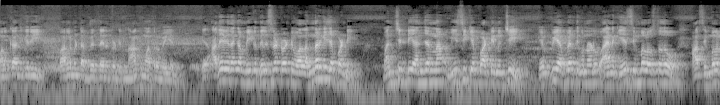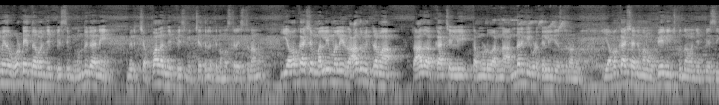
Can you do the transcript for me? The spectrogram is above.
మల్కాజ్గిరి పార్లమెంట్ అభ్యర్థి అయినటువంటి నాకు మాత్రం వేయండి. అదేవిధంగా మీకు తెలిసినటువంటి వాళ్ళందరికీ చెప్పండి. మంచింటి అంజన్న వీసీకే పార్టీ నుంచి ఎంపీ అభ్యర్థిగా ఉన్నాడు ఆయనకి ఏ సింబల్ వస్తుందో ఆ సింబల్ మీద ఓటేద్దామని చెప్పేసి ముందుగానే మీరు చెప్పాలని చెప్పేసి మీకు చేతులెత్తి నమస్కరిస్తున్నాను. ఈ అవకాశం మళ్ళీ మళ్ళీ రాదు మిత్రమా రాదు అక్క చెల్లి తమ్ముడు అన్న అందరికీ కూడా తెలియజేస్తున్నాను. ఈ అవకాశాన్ని మనం ఉపయోగించుకుందామని చెప్పేసి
